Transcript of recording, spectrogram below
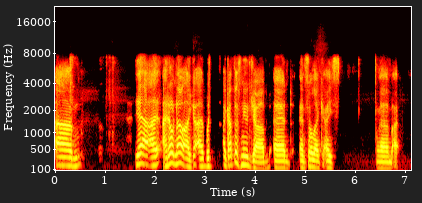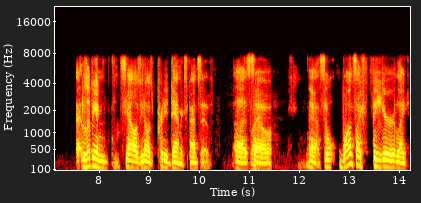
um, yeah, I, I don't know. I got I, would, I got this new job, and and so like I, s- um, I, living in Seattle, as you know, is pretty damn expensive. Uh, so yeah, so once I figure like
